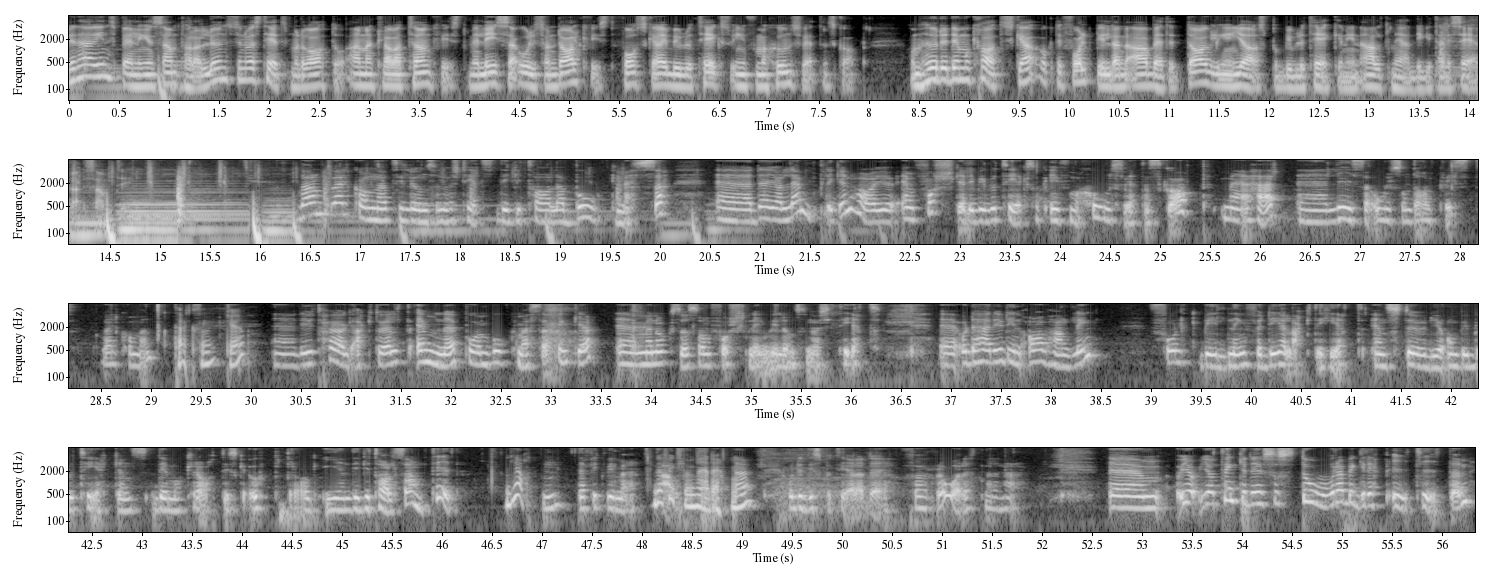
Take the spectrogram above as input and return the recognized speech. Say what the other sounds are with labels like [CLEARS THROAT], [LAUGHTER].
I den här inspelningen samtalar Lunds universitets moderator Anna-Klara Törnqvist med Lisa Olsson Dahlqvist, forskare i biblioteks och informationsvetenskap, om hur det demokratiska och det folkbildande arbetet dagligen görs på biblioteken i en allt mer digitaliserad samtid. Varmt välkomna till Lunds universitets digitala bokmässa eh, där jag lämpligen har ju en forskare i biblioteks och informationsvetenskap med här, eh, Lisa Olsson Dahlqvist. Välkommen! Tack så mycket! Eh, det är ett högaktuellt ämne på en bokmässa, tänker jag, men också som forskning vid Lunds universitet. Och det här är ju din avhandling, Folkbildning för delaktighet, en studie om bibliotekens demokratiska uppdrag i en digital samtid. Ja. Mm, där fick vi med Där fick vi med det. Ja. Och du disputerade förra året med den här. Um, och jag, jag, tänker det är så stora begrepp i titeln.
